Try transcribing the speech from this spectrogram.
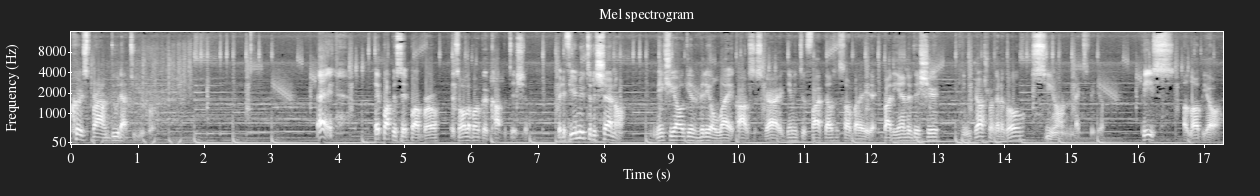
Chris Brown do that to you, bro. Hey, hip hop is hip hop, bro. It's all about good competition. But if you're new to the channel, make sure y'all give the video a like, comment, subscribe. Get me to 5,000 subs by, by the end of this year. King Joshua, gotta go. See you on the next video. Peace. I love y'all.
